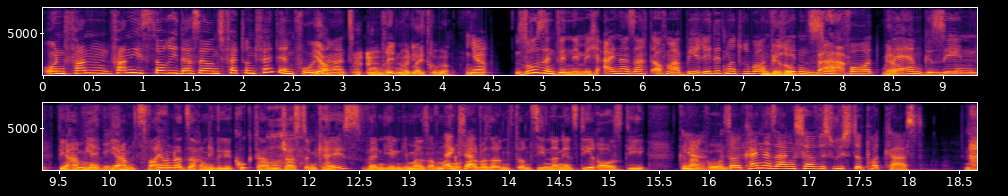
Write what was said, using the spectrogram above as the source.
Und fun, funny Story, dass er uns Fett und Fett empfohlen Ja, hat. reden wir gleich drüber. Ja. So sind wir nämlich. Einer sagt auf dem AB, redet mal drüber und, Und wir wir, so, reden bam. sofort, Ja. bam, gesehen. Wir haben hier, fertig. wir haben 200 Sachen, die wir geguckt haben, just in case, wenn irgendjemand das auf den Anruf und, und ziehen dann jetzt die raus, die genannt ja. wurden. Soll keiner sagen Servicewüste Podcast? Nein.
